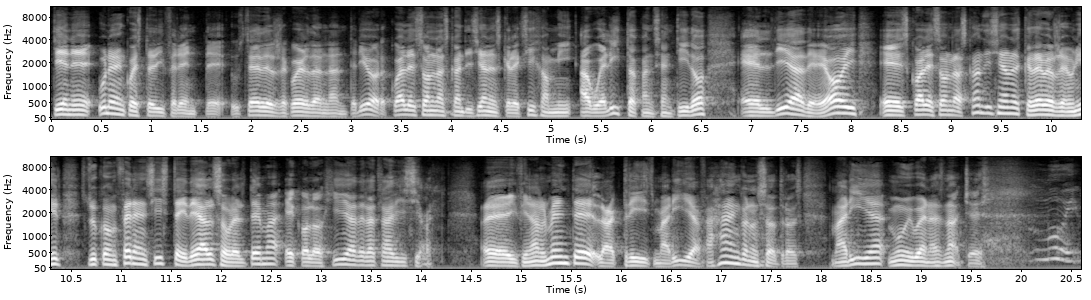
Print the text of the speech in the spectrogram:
tiene una encuesta diferente. Ustedes recuerdan la anterior, cuáles son las condiciones que le exijo a mi abuelito consentido. El día de hoy es cuáles son las condiciones que debe reunir su conferencista ideal sobre el tema ecología de la tradición. Eh, y finalmente, la actriz María Faján con nosotros. María, muy buenas noches. Muy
